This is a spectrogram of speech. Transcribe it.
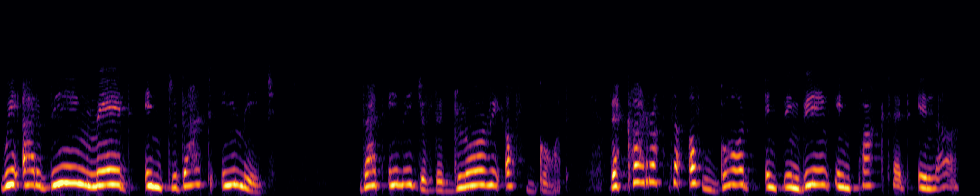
We are being made into that image, that image of the glory of God. The character of God is in being impacted in us.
